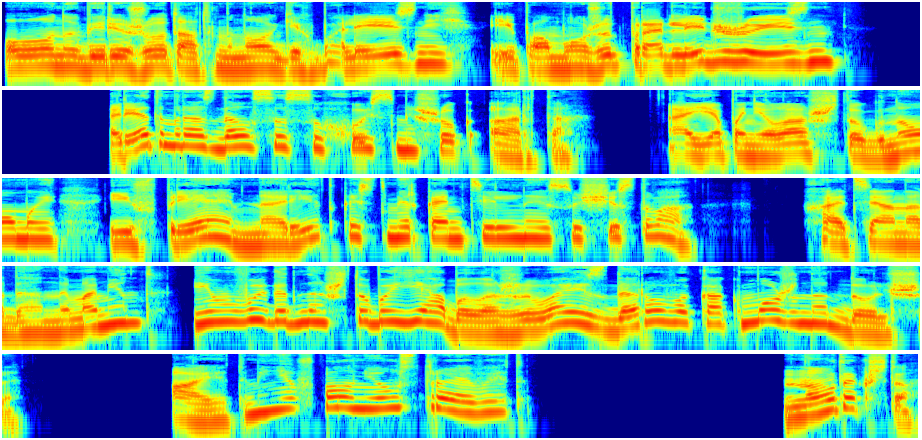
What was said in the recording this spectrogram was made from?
Он убережет от многих болезней и поможет продлить жизнь». Рядом раздался сухой смешок Арта, а я поняла, что гномы и впрямь на редкость меркантильные существа. Хотя на данный момент им выгодно, чтобы я была жива и здорова как можно дольше. А это меня вполне устраивает. «Ну так что,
